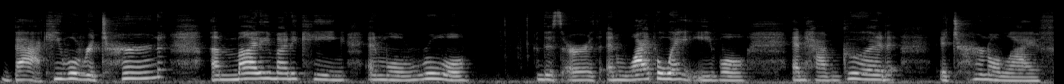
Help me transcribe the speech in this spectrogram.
back. He will return a mighty, mighty king and will rule this earth and wipe away evil and have good eternal life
